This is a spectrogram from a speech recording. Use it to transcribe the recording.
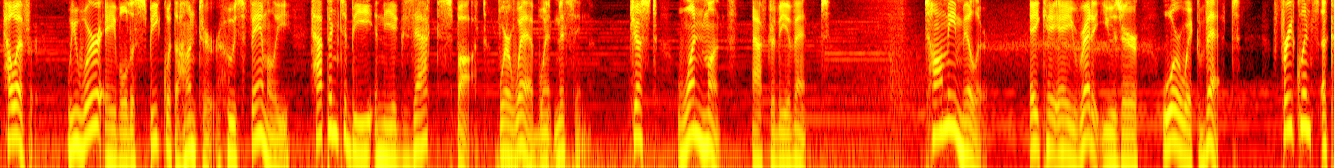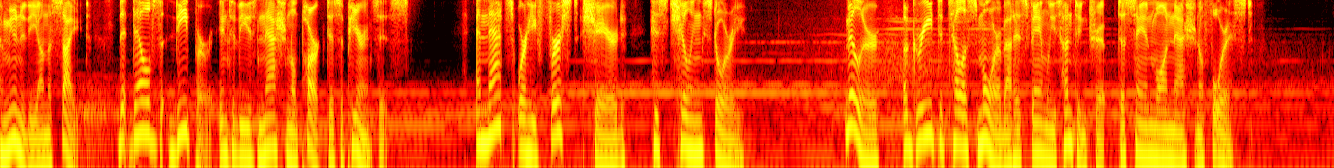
However, we were able to speak with a hunter whose family happened to be in the exact spot where Webb went missing, just one month after the event. Tommy Miller, aka Reddit user Warwick Vet, frequents a community on the site that delves deeper into these national park disappearances. And that's where he first shared his chilling story. Miller agreed to tell us more about his family's hunting trip to San Juan National Forest.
